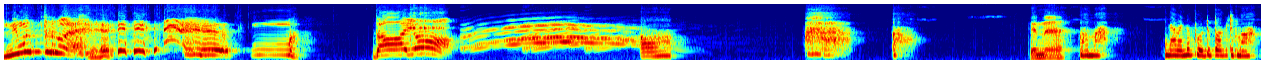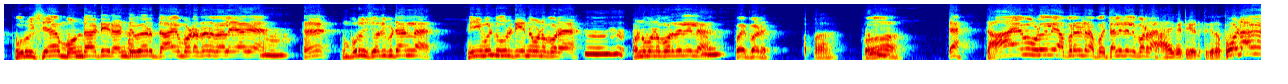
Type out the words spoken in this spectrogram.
நிமித்துருவேன் ம். தாயம். என்ன? மாமா நான் வேணா போட்டு பாக்கட்டுமா புருஷன் பொண்டாட்டி ரெண்டு பேரும் தாயம் போட்டா தானே வேலையாக? உன் புருஷன் சொல்லிவிட்டான்ல? நீ மட்டும் உருட்டி என்ன பண்ண போற? ஒண்ணும் பண்ண போறது இல்ல போய் பாடு. அப்பா. ஓ தாயமா உழுகலையே அப்புறம்? போய் தள்ளி தள்ளி போடுறா? தாய கட்டி எடுத்துக்கிற போடாங்க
